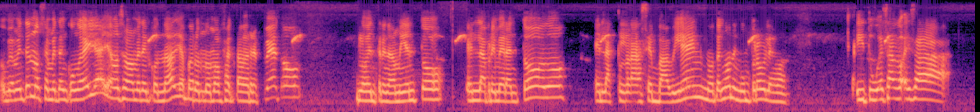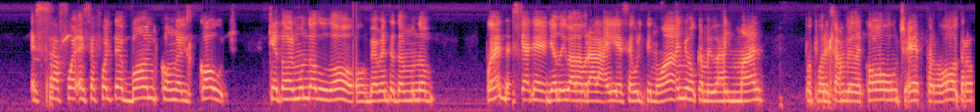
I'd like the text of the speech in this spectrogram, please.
Obviamente no se meten con ella, ella no se va a meter con nadie, pero no me ha faltado de respeto. Los entrenamientos es la primera en todo, en las clases va bien, no tengo ningún problema. Y tuve esa, esa, esa ese fuerte bond con el coach, que todo el mundo dudó. Obviamente todo el mundo pues decía que yo no iba a durar ahí ese último año, que me iba a ir mal pues por el cambio de coach, esto, lo otro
